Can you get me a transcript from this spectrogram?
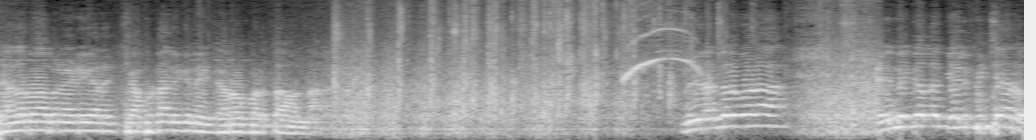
చంద్రబాబు నాయుడు గారని చెప్పడానికి నేను గర్వపడతా ఉన్నా. మీరందరూ కూడా ఎన్నికల్లో గెలిపించారు.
